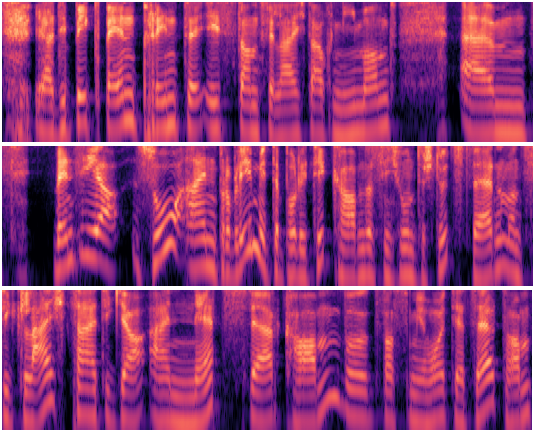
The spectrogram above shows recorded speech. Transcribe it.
ja, die Big Ben Printe ist dann vielleicht auch niemand. Ähm, wenn Sie ja so ein Problem mit der Politik haben, dass Sie nicht unterstützt werden und Sie gleichzeitig ja ein Netzwerk haben, was Sie mir heute erzählt haben,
